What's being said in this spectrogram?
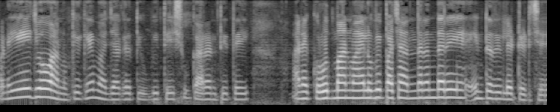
પણ એ જોવાનું કે કેમ અજાગૃતિ ઊભી થઈ શું કારણથી થઈ? અને ક્રોધમાનમાં એ લોકો પાછા અંદર અંદર એ ઇન્ટર રિલેટેડ છે.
